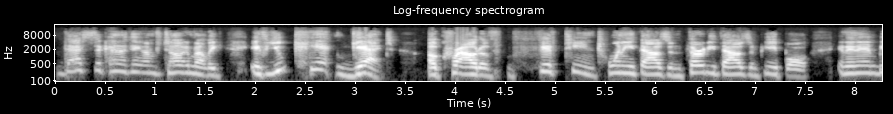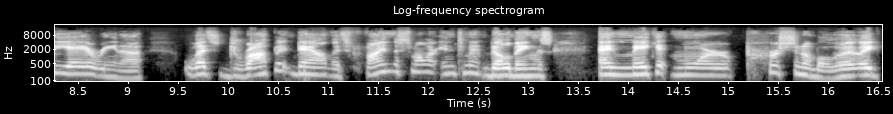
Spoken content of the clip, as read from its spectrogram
that's the kind of thing I'm talking about. Like, if you can't get a crowd of 15, 20,000, 30,000 people in an NBA arena, let's drop it down. Let's find the smaller, intimate buildings and make it more personable. Like,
